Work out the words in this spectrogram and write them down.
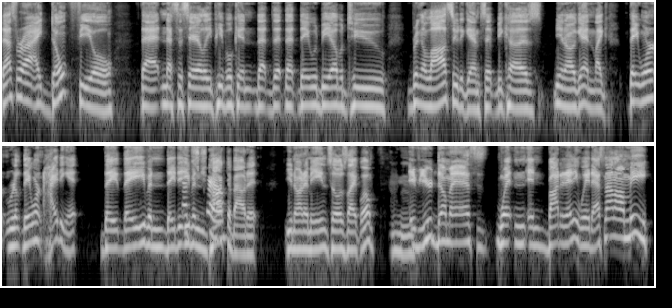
that's where I don't feel that necessarily people can that that that they would be able to bring a lawsuit against it because you know again like they weren't re- they weren't hiding it. They they even they didn't even true. talked about it. You know what I mean? So it's like, well, mm-hmm. if your dumbass went and, and bought it anyway, that's not on me.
